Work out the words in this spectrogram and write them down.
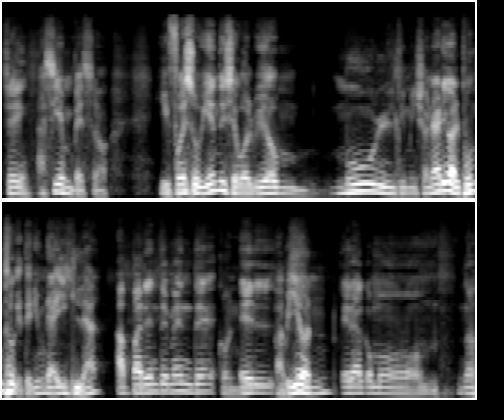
Sí. Así empezó. Y fue subiendo y se volvió multimillonario al punto que tenía una isla Aparentemente, con él avión. era como. No,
